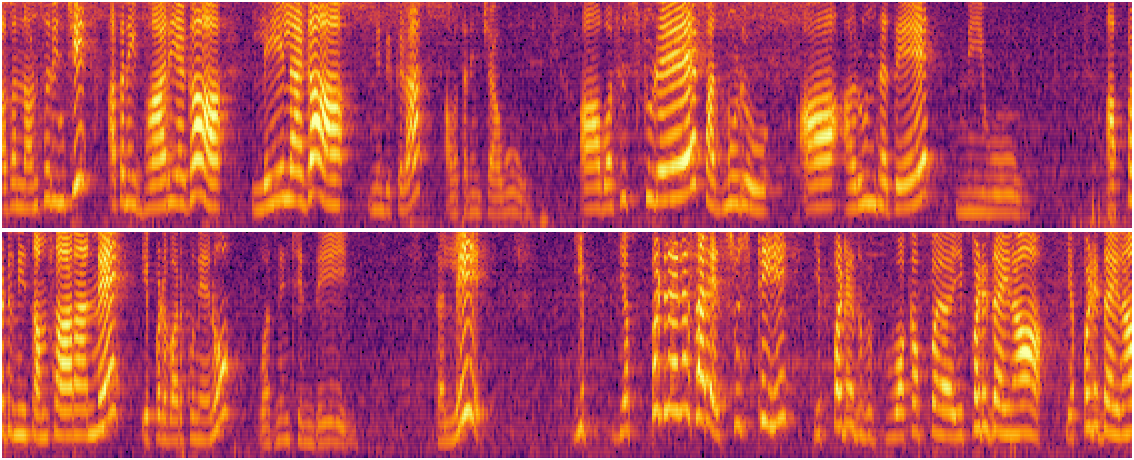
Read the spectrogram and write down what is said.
అతన్ని అనుసరించి అతనికి భార్యగా లీలగా నువ్వు ఇక్కడ అవతరించావు. ఆ వశిష్ఠుడే పద్ముడు ఆ అరుంధతే నీవు. అప్పటి నీ సంసారాన్నే ఇప్పటి వరకు నేను వర్ణించింది. తల్లి ఇప్- ఎప్పటిదైనా సరే సృష్టి ఇప్పటి ఒక ఇప్పటిదైనా ఎప్పటిదైనా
